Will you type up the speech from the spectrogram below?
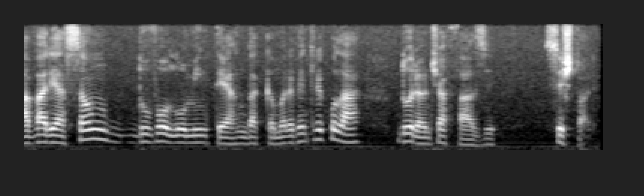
a variação do volume interno da câmara ventricular durante a fase sistólica.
